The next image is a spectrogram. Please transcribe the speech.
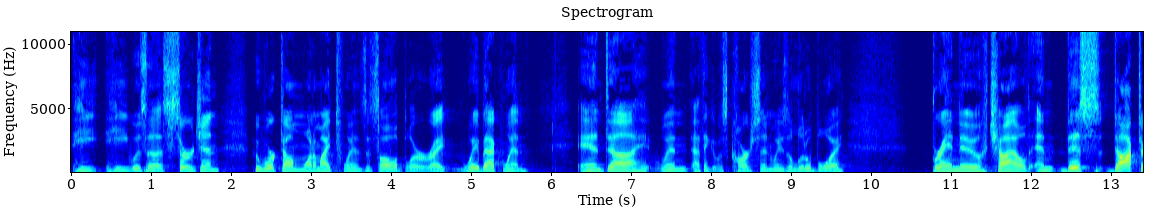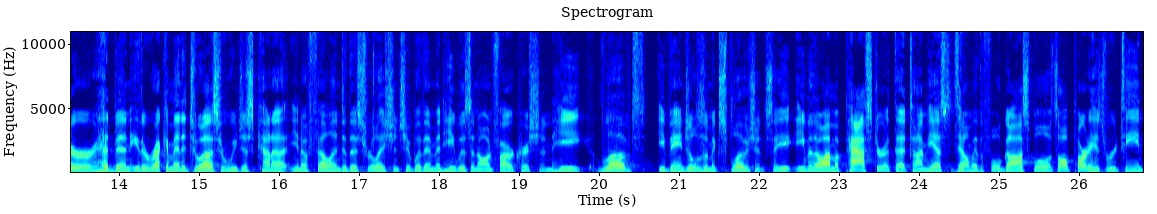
he he was a surgeon who worked on one of my twins. It's all a blur, right? Way back when, and uh, when I think it was Carson when he was a little boy, brand new child and this doctor had been either recommended to us or we just kind of you know fell into this relationship with him and he was an on-fire christian. He loved evangelism explosion so he, even though i'm a pastor at that time he has to tell me the full gospel it's all part of his routine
